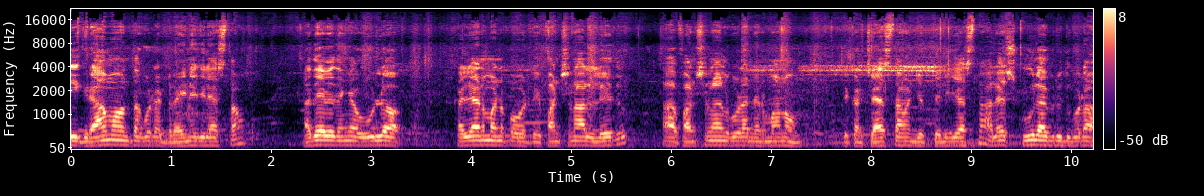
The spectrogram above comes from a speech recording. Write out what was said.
ఈ గ్రామం అంతా కూడా డ్రైనేజీలు వేస్తాం. అదేవిధంగా ఊళ్ళో కళ్యాణ మండపం ఒకటి ఫంక్షన్ హాల్ లేదు. ఆ ఫంక్షన్ హాల్ కూడా నిర్మాణం ఇక్కడ చేస్తామని చెప్పి తెలియజేస్తాం అలాగే స్కూల్ అభివృద్ధి కూడా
